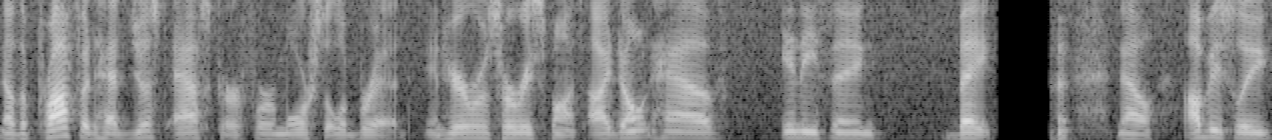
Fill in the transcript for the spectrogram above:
Now, the prophet had just asked her for a morsel of bread, and here was her response I don't have anything baked. now, obviously,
